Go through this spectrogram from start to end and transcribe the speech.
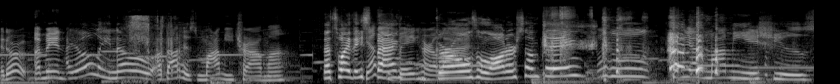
I don't. I mean, I only know about his mommy trauma. That's why they He has to spank her a girls a lot or something. Mm-hmm. he has mommy issues.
